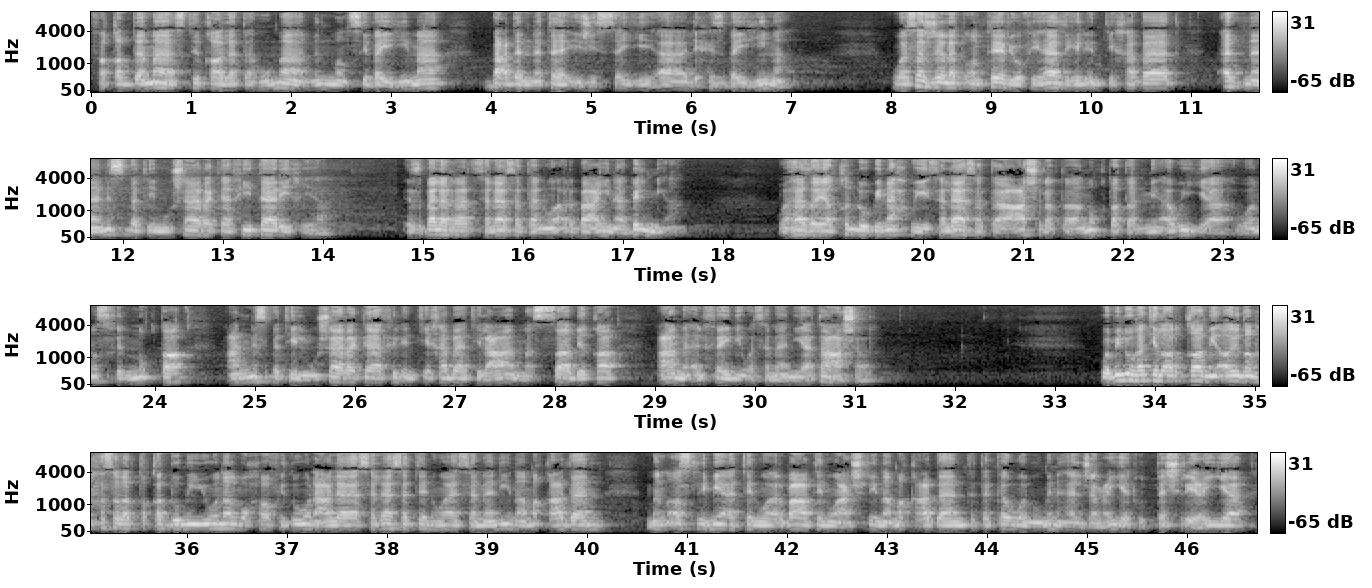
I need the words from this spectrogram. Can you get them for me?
فقدما استقالتهما من منصبيهما بعد النتائج السيئة لحزبيهما. وسجلت أونتاريو في هذه الانتخابات أدنى نسبة مشاركة في تاريخها. إذ بلغت 43% وهذا يقل بنحو 13 نقطة مئوية ونصف النقطة عن نسبة المشاركة في الانتخابات العامة السابقة عام 2018 وبلغة الأرقام أيضا حصل التقدميون المحافظون على 83 مقعدا من أصل 124 مقعدا تتكون منها الجمعية التشريعية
